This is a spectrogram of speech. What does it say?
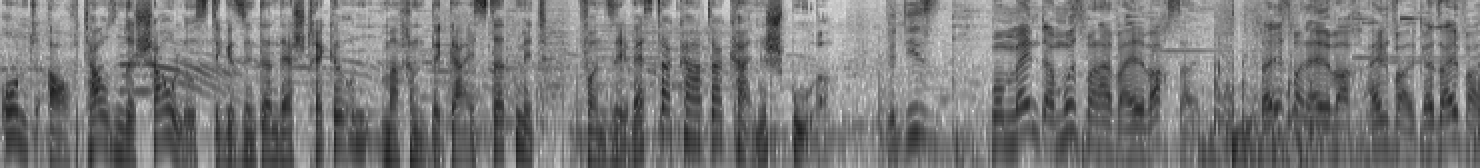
Und auch tausende Schaulustige sind an der Strecke und machen begeistert mit. Von Silvesterkater keine Spur. Für diesen Moment, da muss man einfach hellwach sein. Da ist man hellwach, einfach, ganz einfach.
